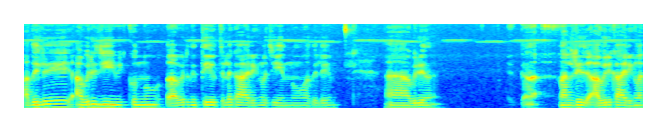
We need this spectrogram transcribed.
അതിൽ അവർ ജീവിക്കുന്നു അവർ നിത്യജീവിതത്തിലെ കാര്യങ്ങൾ ചെയ്യുന്നു അതിൽ അവർ നല്ല അവർ കാര്യങ്ങളെ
